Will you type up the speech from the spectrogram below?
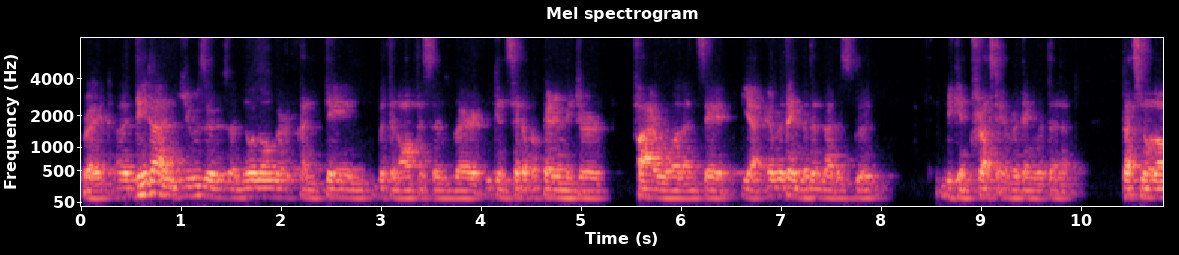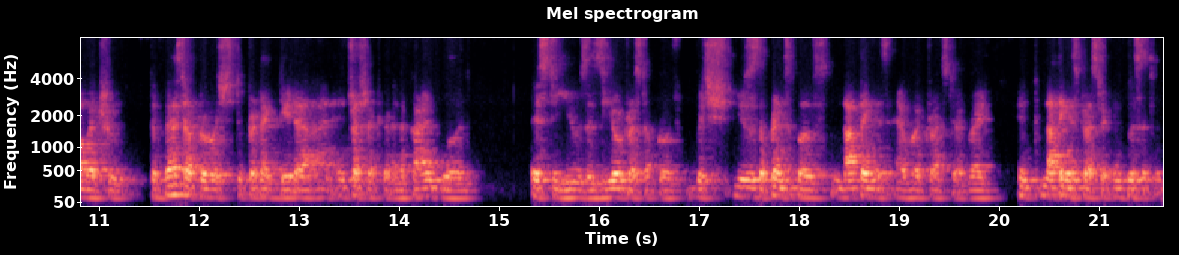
right? Uh, data and users are no longer contained within offices where you can set up a perimeter firewall and say, yeah, everything within that is good. We can trust everything within it. That's no longer true. The best approach to protect data and infrastructure in the current world is to use a zero trust approach, which uses the principles nothing is ever trusted, right? Nothing is trusted implicitly.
